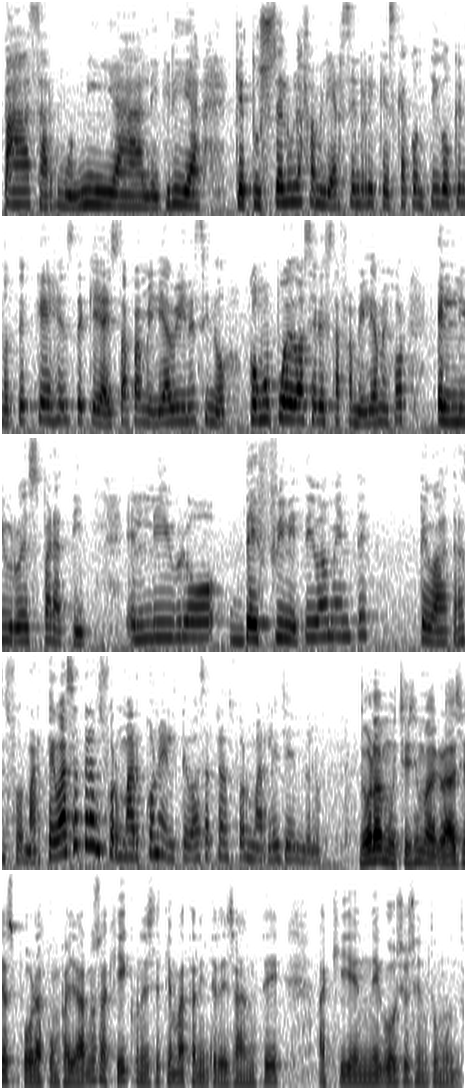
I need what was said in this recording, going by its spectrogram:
paz, armonía, alegría, que tu célula familiar se enriquezca contigo, que no te quejes de que a esta familia vine, sino cómo puedo hacer esta familia mejor. El libro es para ti. El libro definitivamente te va a transformar. Te vas a transformar con él, te vas a transformar leyéndolo. Dora, muchísimas gracias por acompañarnos aquí con este tema tan interesante aquí en Negocios en tu Mundo.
